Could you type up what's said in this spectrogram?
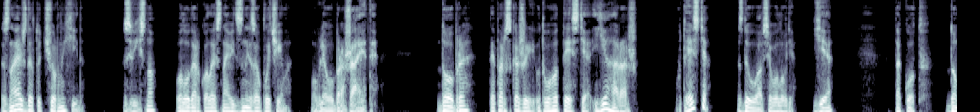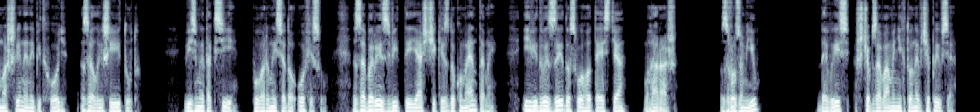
Знаєш, де тут чорний хід? Звісно, володар колес навіть знизав плечима мовляв, ображаєте. Добре, тепер скажи у твого тестя є гараж? У тестя? здивувався Володя. Є. Так от, до машини не підходь, залиш її тут. Візьми таксі, повернися до офісу, забери звідти ящики з документами і відвези до свого тестя в гараж. Зрозумів? Дивись, щоб за вами ніхто не вчепився.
